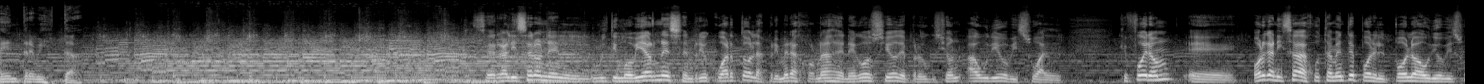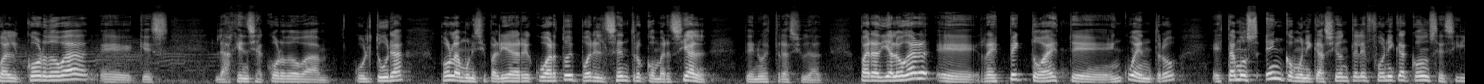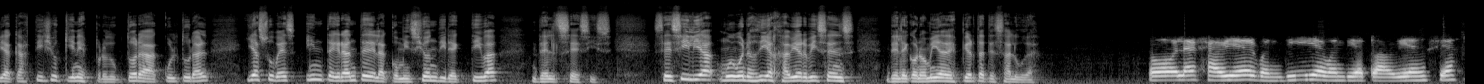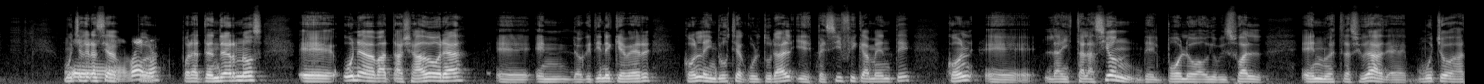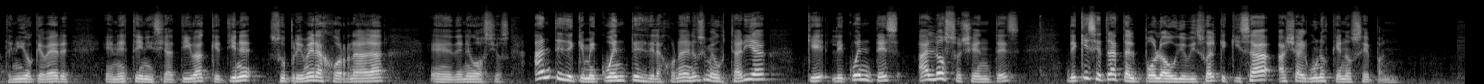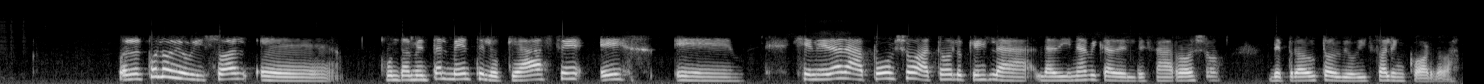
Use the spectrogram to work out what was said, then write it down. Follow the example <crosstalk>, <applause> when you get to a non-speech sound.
Entrevista. Se realizaron el último viernes en Río Cuarto las primeras jornadas de negocio de producción audiovisual, que fueron eh, organizadas justamente por el Polo Audiovisual Córdoba, eh, que es la agencia Córdoba Cultura, por la Municipalidad de Río Cuarto y por el Centro Comercial de nuestra ciudad. Para dialogar eh, respecto a este encuentro, estamos en comunicación telefónica con Cecilia Castillo, quien es productora cultural y a su vez integrante de la comisión directiva del CESIS. Cecilia, muy buenos días. Javier Vicens de la Economía Despierta te saluda. Hola Javier, buen día, buen día a tu audiencia. Muchas gracias eh, por, atendernos. Eh, una batalladora en lo que tiene que ver con la industria cultural y específicamente con eh, la instalación del polo audiovisual en nuestra ciudad. Eh, mucho ha tenido que ver en esta iniciativa que tiene su primera jornada eh, de negocios. Antes de que me cuentes de la jornada de negocios, me gustaría que le cuentes a los oyentes de qué se trata el polo audiovisual, que quizá haya algunos que no sepan. Bueno, el polo audiovisual fundamentalmente lo que hace es eh, generar apoyo a todo lo que es la, dinámica del desarrollo de producto audiovisual en Córdoba.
